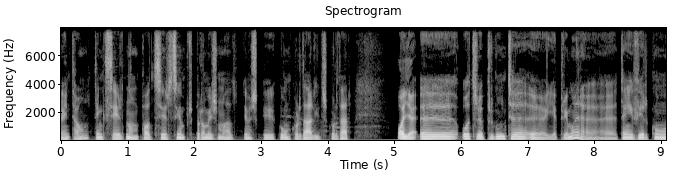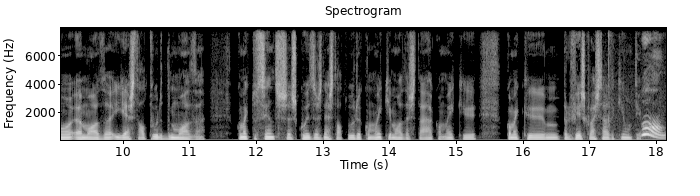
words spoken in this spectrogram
então tem que ser, não pode ser sempre para o mesmo lado, temos que concordar e discordar. Olha, uh, outra pergunta, uh, e a primeira, uh, tem a ver com a moda e esta altura de moda. Como é que tu sentes as coisas nesta altura? Como é que a moda está? Como é que, como é que prevês que vai estar daqui a um tempo? Bom,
